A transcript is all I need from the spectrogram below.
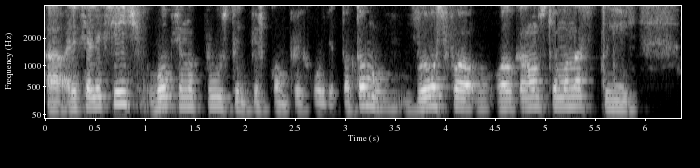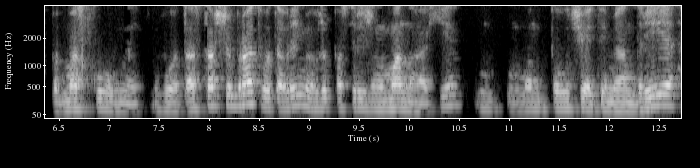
а, Алексей Алексеевич в Оптину пустынь пешком приходит, потом в Иосифа монастырь подмосковный. Вот. А старший брат в это время уже пострижен в монахи, он получает имя Андрея,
